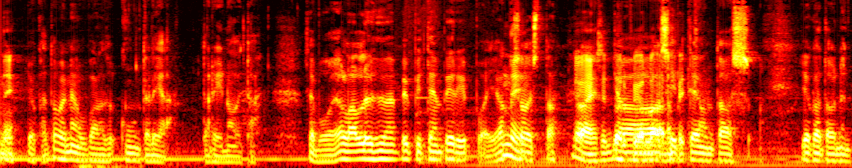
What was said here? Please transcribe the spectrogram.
Niin. joka toinen on vaan kuuntelijatarinoita. Se voi olla lyhyempi, pitempi riippuen jaksoista. Niin. Joo, ei sen ja olla aina sitten pitkä. on taas, joka toinen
